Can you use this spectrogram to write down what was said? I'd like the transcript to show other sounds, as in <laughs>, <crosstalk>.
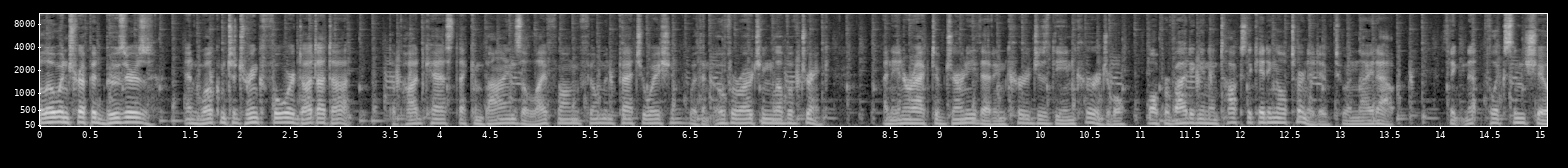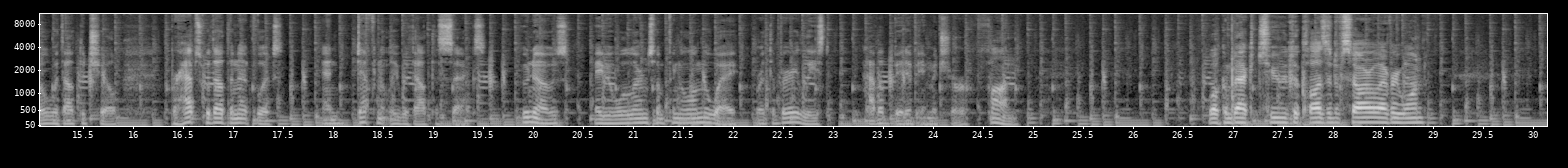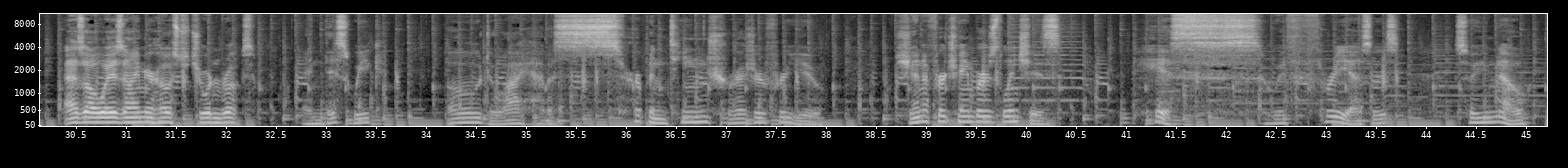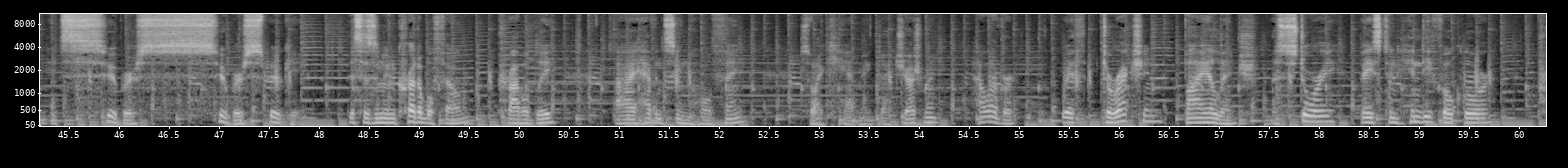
Hello, intrepid boozers, and welcome to Drink For dot dot dot, the podcast that combines a lifelong film infatuation with an overarching love of drink, an interactive journey that encourages the incorrigible while providing an intoxicating alternative to a night out. Think Netflix and chill without the chill, perhaps without the Netflix, and definitely without the sex. Who knows? Maybe we'll learn something along the way, or at the very least, have a bit of immature fun. Welcome back to the Closet of Sorrow, everyone. As always, I'm your host, Jordan Brooks. And this week, oh, do I have a serpentine treasure for you. Jennifer Chambers Lynch's Hiss with three S's, so you know it's super, super spooky. This is an incredible film, probably. I haven't seen the whole thing, so I can't make that judgment. However, with direction by a Lynch, a story based in Hindi folklore,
